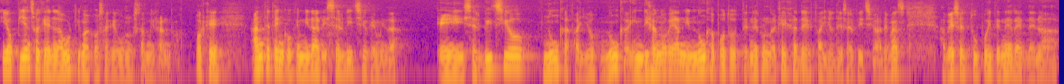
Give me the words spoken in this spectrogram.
yo pienso que es la última cosa que uno está mirando, porque antes tengo que mirar el servicio que me da. E il servizio nunca falló, nunca. In 19 anni nunca puedo tener una queja de fallo de servicio. Además, a veces tú puedes tener de la,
